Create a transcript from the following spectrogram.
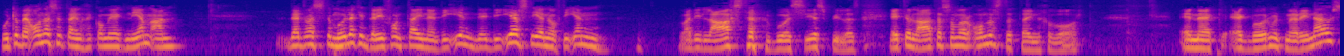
hoe dit by onderste tuin gekom het. Ek neem aan dit was te moeilike drie fonteine. Die een die, die eerste een of die een wat die laagste bo seespieël is, het toe later sommer onderste tuin geword. En ek ek boer met merinos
